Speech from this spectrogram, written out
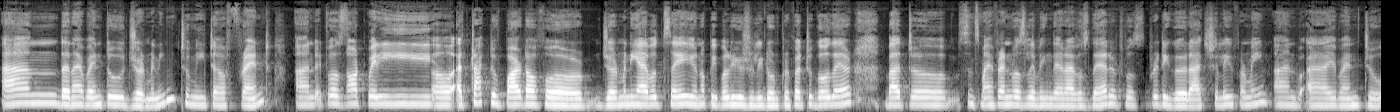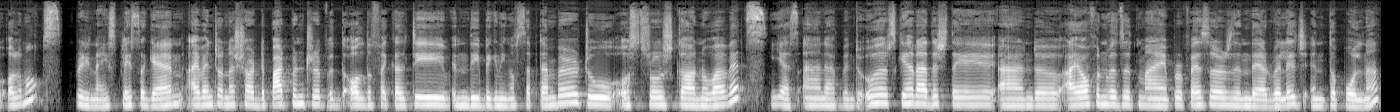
And then I went to Germany to meet a friend. And it was not very uh, attractive part of uh, Germany, I would say. You know, people usually don't prefer to go there. But uh, since my friend was living there, I was there. It was pretty good, actually, for me. And I went to Olomouc. Pretty nice place again. I went on a short trip with all the faculty in the beginning of September to Ostrožská Nová Ves. Yes, and I've been to Uherské Hradiště and uh, I often visit my professors in their village in Topolná.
